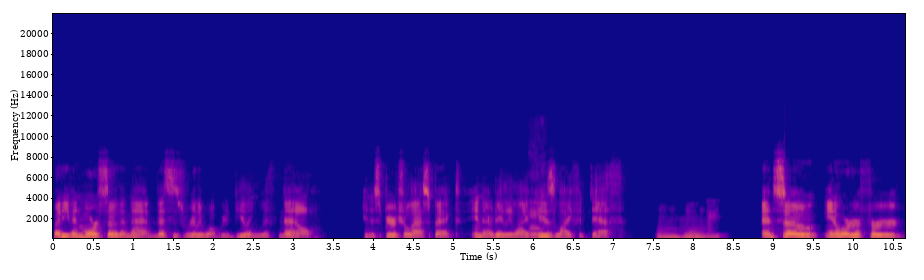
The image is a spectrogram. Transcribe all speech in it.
But even more so than that, this is really what we're dealing with now, in a spiritual aspect in our daily life, Oh. is life and death. hmm And so, in order for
